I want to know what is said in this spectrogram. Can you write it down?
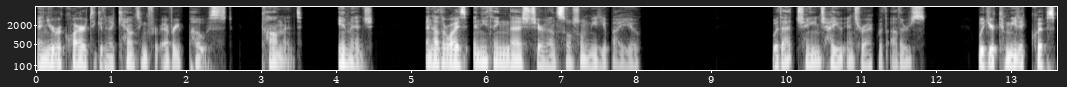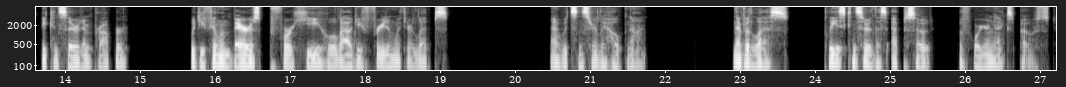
and you're required to give an accounting for every post, comment, image, and otherwise anything that is shared on social media by you. Would that change how you interact with others? Would your comedic quips be considered improper? Would you feel embarrassed before he who allowed you freedom with your lips? I would sincerely hope not. Nevertheless, please consider this episode before your next post.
